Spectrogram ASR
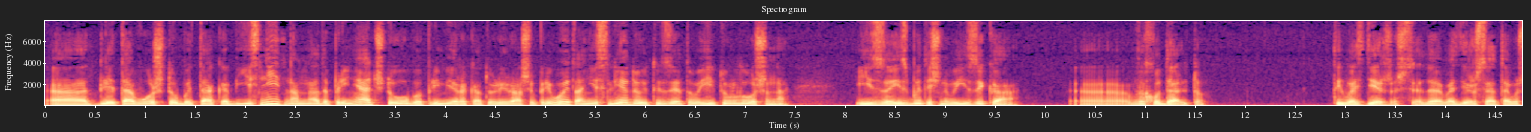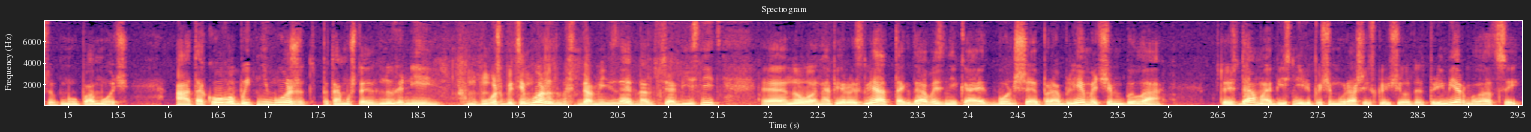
э, для того, чтобы так объяснить, нам надо принять, что оба примера, которые Раши приводит, они следуют из этого Итурлошина, из избыточного языка. э, выходальту. Ты воздержишься, да, воздержишься от того, чтобы ему помочь. А такого быть не может, потому что, ну, вернее, может быть и может быть, там, я не знаю, надо все объяснить, э, но на первый взгляд тогда возникает большая проблема, чем была. То есть, да, мы объяснили, почему Раши исключил этот пример, молодцы.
